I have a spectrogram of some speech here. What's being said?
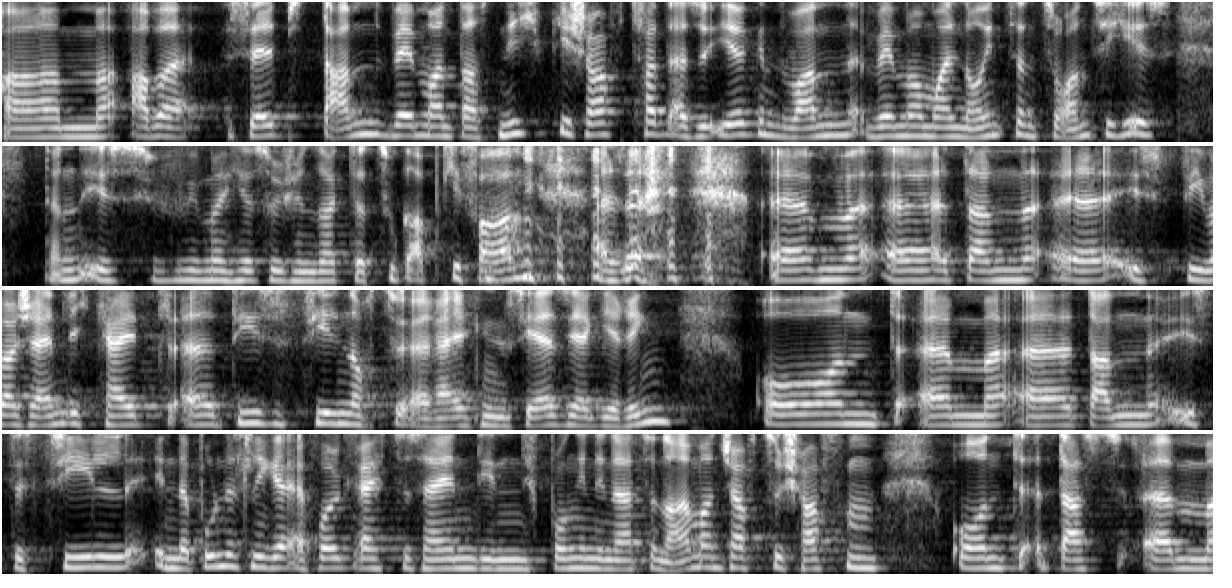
Ähm, aber selbst dann, wenn man das nicht geschafft hat, also irgendwann, wenn man mal 19, 20 ist, dann ist, wie man hier so schön sagt, der Zug abgefahren. Also ähm, äh, dann äh, ist die Wahrscheinlichkeit, äh, dieses Ziel noch zu erreichen, sehr, sehr gering. Und ähm, äh, dann ist das Ziel, in der Bundesliga erfolgreich zu sein, den Sprung in die Nationalmannschaft zu schaffen. Und das ähm,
